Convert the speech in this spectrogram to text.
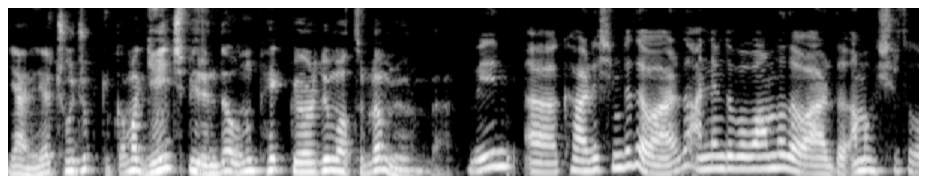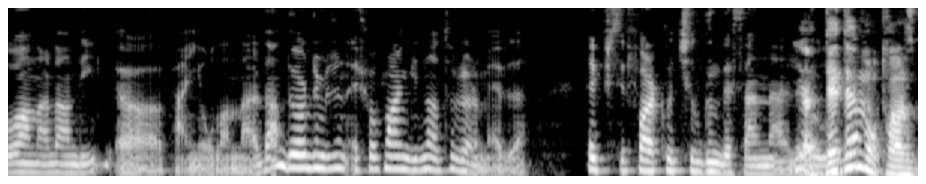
Yani ya çocuktuk ama genç birinde onu pek gördüğümü hatırlamıyorum ben. Benim e, kardeşimde de vardı. Annemde babamda da vardı. Ama hışırtılı olanlardan değil. E, penye olanlardan. Dördümüzün eşofman giydiğini hatırlıyorum evde. Hepsi farklı çılgın desenlerle Ya dolu. dedem o tarz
